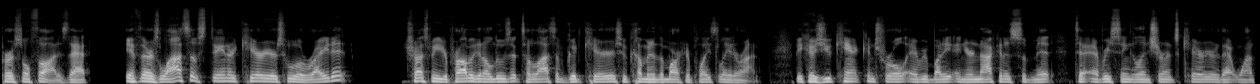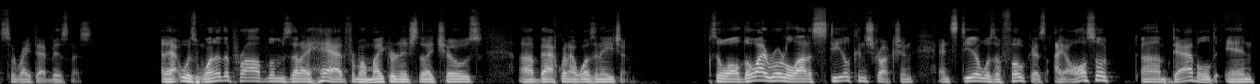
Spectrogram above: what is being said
personal thought is that if there's lots of standard carriers who will write it, trust me, you're probably going to lose it to lots of good carriers who come into the marketplace later on because you can't control everybody and you're not going to submit to every single insurance carrier that wants to write that business that was one of the problems that I had from a micro niche that I chose uh, back when I was an agent. So, although I wrote a lot of steel construction and steel was a focus, I also um, dabbled in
